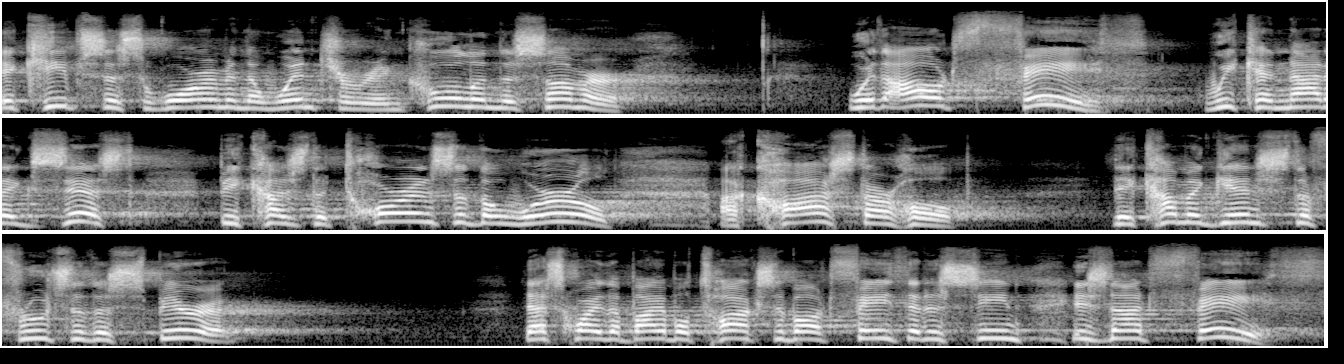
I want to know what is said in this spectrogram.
It keeps us warm in the winter and cool in the summer. Without faith, we cannot exist because the torrents of the world accost our hope. They come against the fruits of the Spirit. That's why the Bible talks about faith that is seen is not faith.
